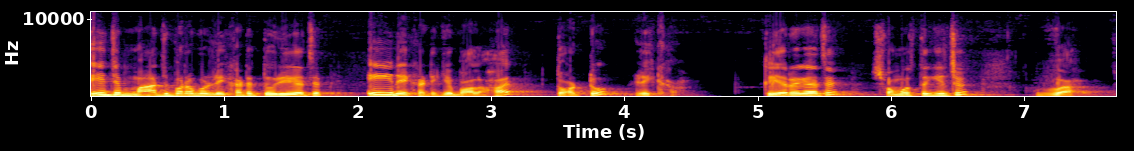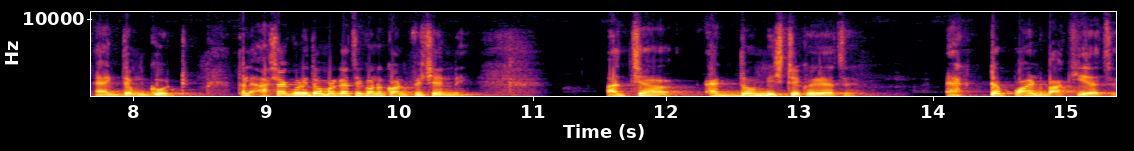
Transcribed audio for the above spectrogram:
এই যে মাঝ বরাবর রেখাটা তৈরি হয়ে গেছে, এই রেখাটিকে বলা হয় তট রেখা ক্লিয়ার হয়ে গেছে? সমস্ত কিছু? বাহ, একদম গুড তাহলে আশা করি তোমার কাছে কোনো কনফিউশন নেই। আচ্ছা একদম মিস্টেক হয়ে গেছে। একটা পয়েন্ট বাকি আছে।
